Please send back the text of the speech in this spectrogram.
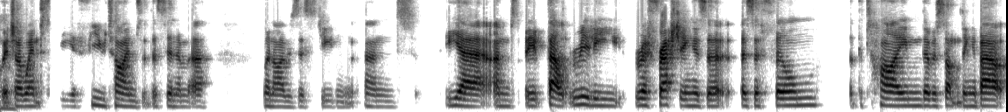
which I went to see a few times at the cinema when I was a student, and yeah, and it felt really refreshing as a as a film at the time. There was something about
